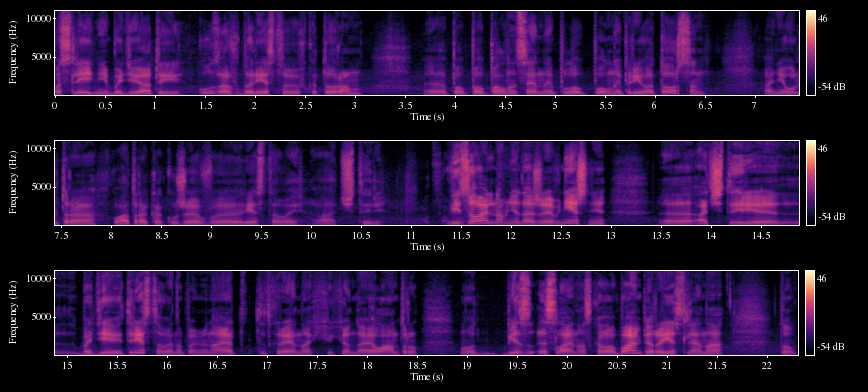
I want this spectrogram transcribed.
последний B9 кузов дорестовый, в котором э, по- по- полноценный полный привод Торсон, а не ультра квадро, как уже в э, рестовой А4. Визуально мне даже внешне э, А4 B9 рестовая напоминает откровенно Hyundai Elantra. Ну, без S-лайновского бампера, если она то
